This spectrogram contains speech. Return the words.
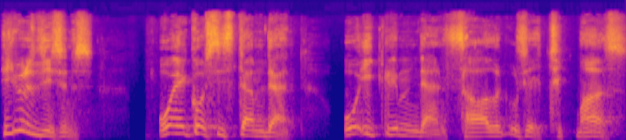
hiçbiriniz değilsiniz. O ekosistemden, o iklimden sağlıklı şey çıkmaz.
